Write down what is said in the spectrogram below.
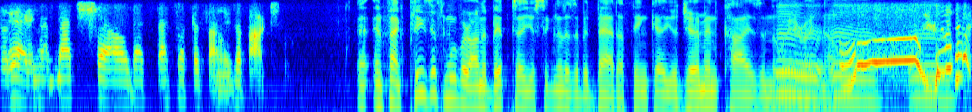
So yeah, in a nutshell, that's, that's what the song is about. Uh, In fact, please just move around a bit. Uh, your signal is a bit bad. I think uh, your German car is in the way right now.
